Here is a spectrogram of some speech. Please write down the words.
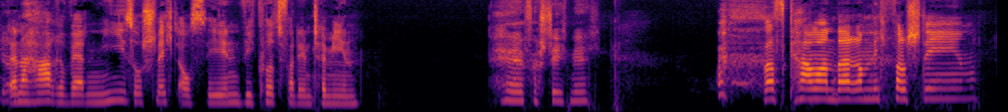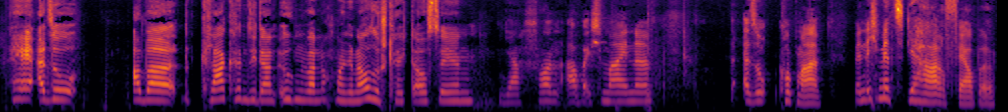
Ja. deine Haare werden nie so schlecht aussehen wie kurz vor dem Termin. Hä, verstehe ich nicht. Was kann man daran nicht verstehen? Hä, also, aber klar können sie dann irgendwann nochmal genauso schlecht aussehen. Ja, schon, aber ich meine, also guck mal, wenn ich mir jetzt die Haare färbe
